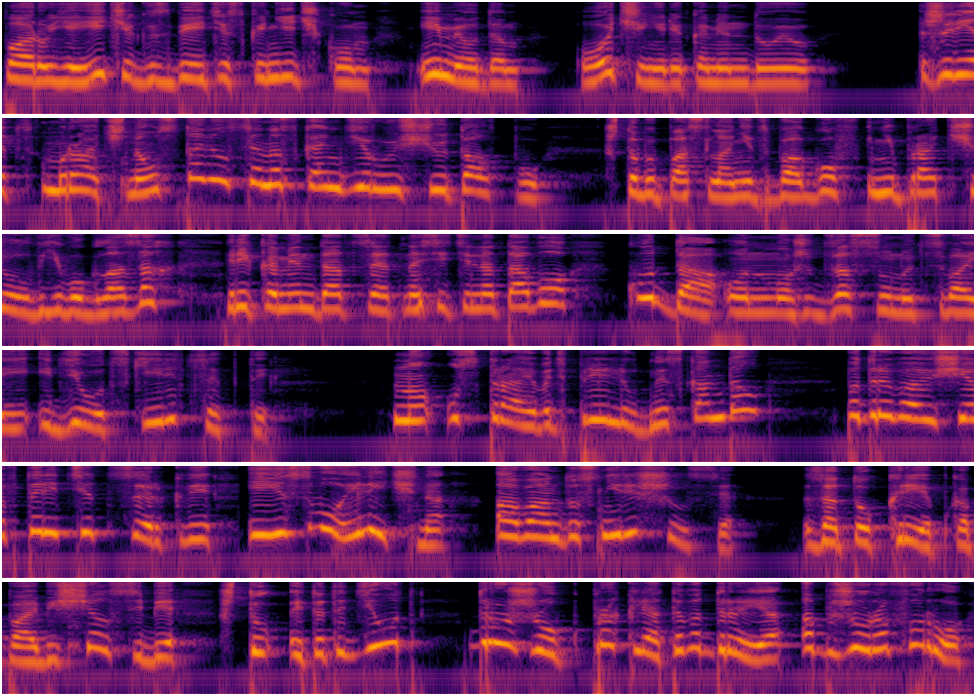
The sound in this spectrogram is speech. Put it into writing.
пару яичек взбейте с коньячком и медом. Очень рекомендую». Жрец мрачно уставился на скандирующую толпу, чтобы посланец богов не прочел в его глазах рекомендации относительно того, куда он может засунуть свои идиотские рецепты. Но устраивать прилюдный скандал, подрывающий авторитет церкви и свой лично, Авандус не решился. Зато крепко пообещал себе, что этот идиот, дружок проклятого Дрея, обжора Фуро,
